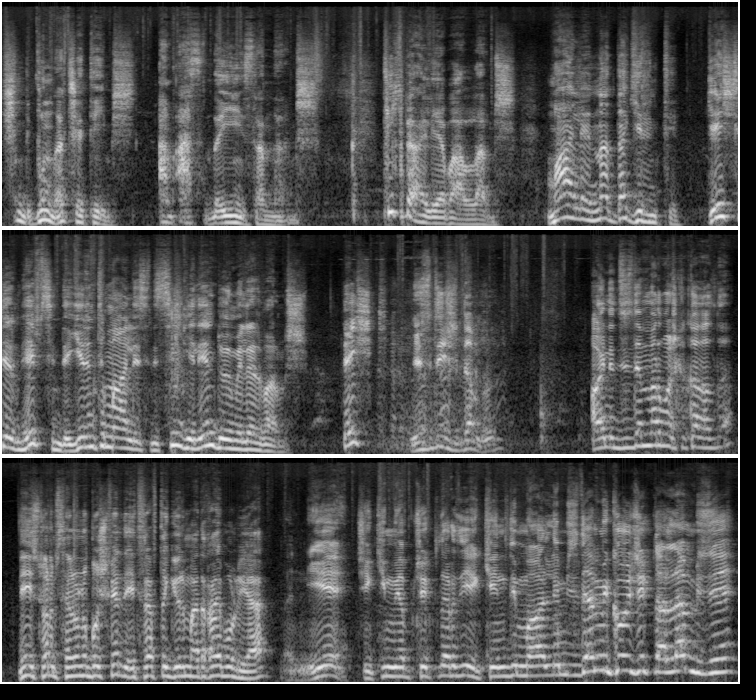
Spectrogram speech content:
Şimdi bunlar çeteymiş. Ama aslında iyi insanlarmış. Tek bir aileye bağlılarmış. Mahallenin adı da Girinti. Gençlerin hepsinde Girinti mahallesini simgeleyen dövmeleri varmış. Değişik. Nesi değişik lan bu? Aynı diziden var başka kanalda. Neyse oğlum sen onu boş ver de etrafta görme hadi kaybol ya. Lan niye? Çekim yapacaklar diye kendi mahallemizden mi koyacaklar lan bizi?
